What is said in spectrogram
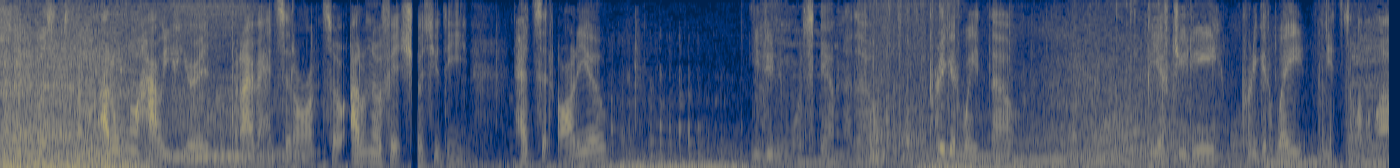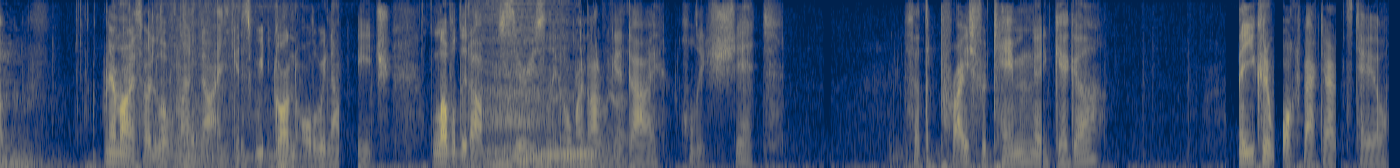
Just listen to them. I don't know how you hear it, but I have a headset on, so I don't know if it shows you the headset audio. You do need more stamina, though. Pretty good weight, though. BFGD, pretty good weight. Needs to level up. Never mind, I started level 99, because we'd gone all the way down the beach. Leveled it up, seriously. Oh my god, are we gonna die? Holy shit. Is that the price for taming a Giga? Now you could have walked back down its tail.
